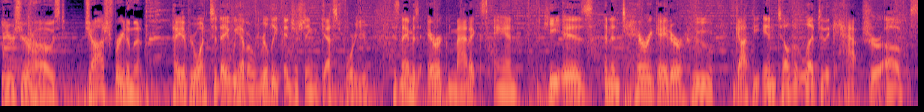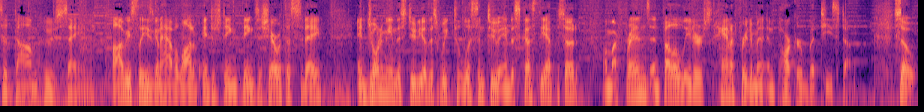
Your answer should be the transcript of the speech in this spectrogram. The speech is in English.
Here's your host, Josh Friedeman. Hey everyone, today we have a really interesting guest for you. His name is Eric Maddox, and he is an interrogator who got the intel that led to the capture of Saddam Hussein. Obviously, he's going to have a lot of interesting things to share with us today. And joining me in the studio this week to listen to and discuss the episode are my friends and fellow leaders, Hannah Friedeman and Parker Batista. So,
